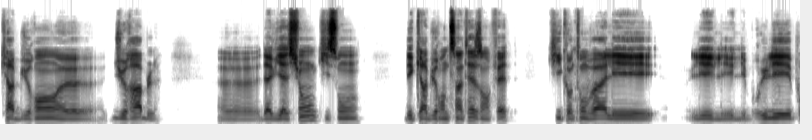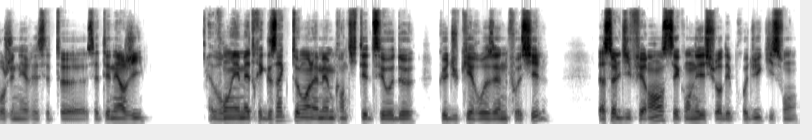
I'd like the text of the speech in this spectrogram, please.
carburants euh, durables euh, d'aviation, qui sont des carburants de synthèse, en fait, qui, quand on va les, les, brûler pour générer cette, euh, cette énergie, vont émettre exactement la même quantité de CO2 que du kérosène fossile. La seule différence, c'est qu'on est sur des produits qui sont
